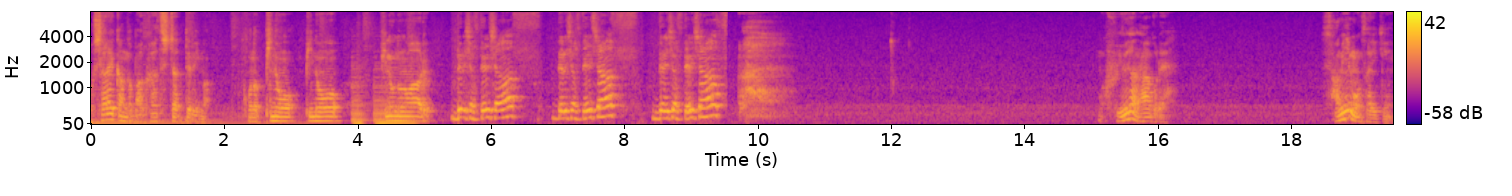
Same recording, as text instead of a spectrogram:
おしゃれ感が爆発しちゃってる今。このピノピノピノノワール。 Delicious delicious。Delicious delicious。Delicious delicious。冬だなこれ。寒いもん最近。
